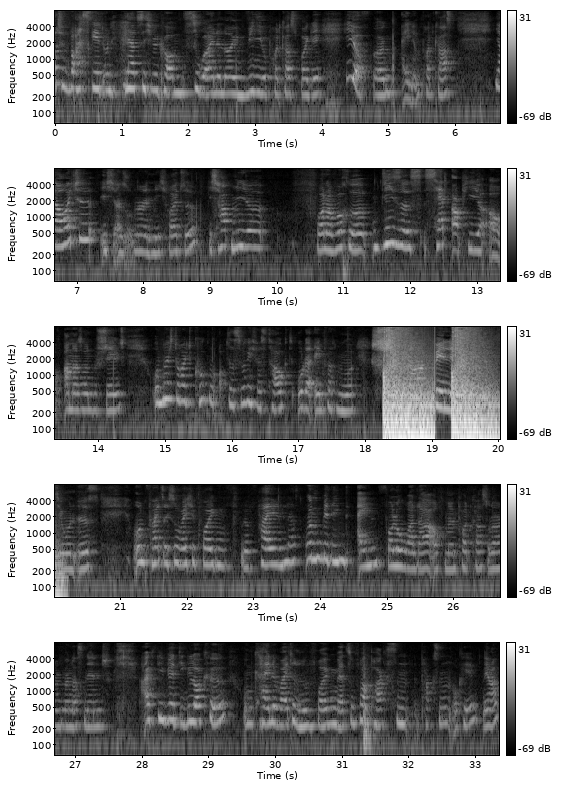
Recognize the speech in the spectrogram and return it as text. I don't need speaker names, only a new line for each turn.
Leute, was geht und herzlich willkommen zu einer neuen Videopodcast-Folge hier auf irgendeinem Podcast. Ja, heute, ich, also nein, nicht heute, ich habe mir vor einer Woche dieses Setup hier auf Amazon bestellt und möchte heute gucken, ob das wirklich was taugt oder einfach nur billige Option ist. Und falls euch so welche Folgen gefallen, lasst unbedingt einen Follower da auf meinem Podcast oder wie man das nennt. Aktiviert die Glocke, um keine weiteren Folgen mehr zu verpacken. Paxen, okay, ja.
